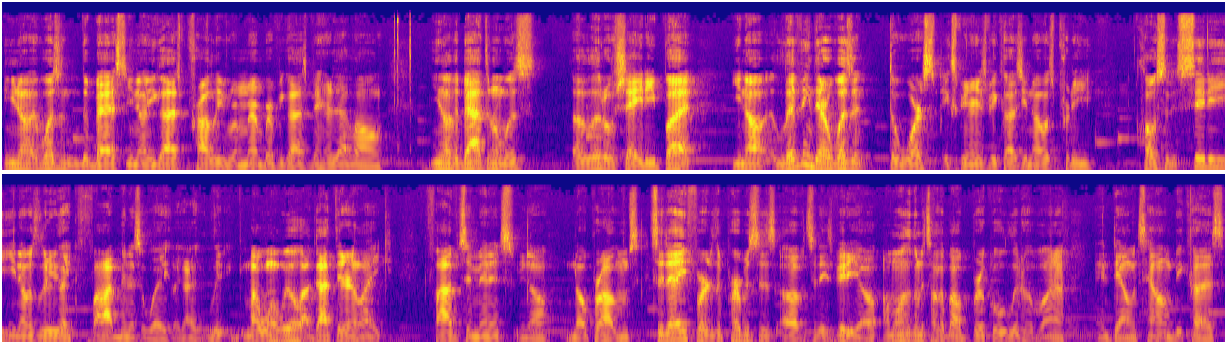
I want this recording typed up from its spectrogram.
you know, it wasn't the best. You know, you guys probably remember if you guys been here that long. You know, the bathroom was a little shady, but you know, living there wasn't the worst experience because you know it was pretty close to the city. You know, it's literally like five minutes away. Like I, my one wheel, I got there in like five to ten minutes, you know, no problems. Today, for the purposes of today's video, I'm only gonna talk about Brickell, Little Havana, and downtown because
